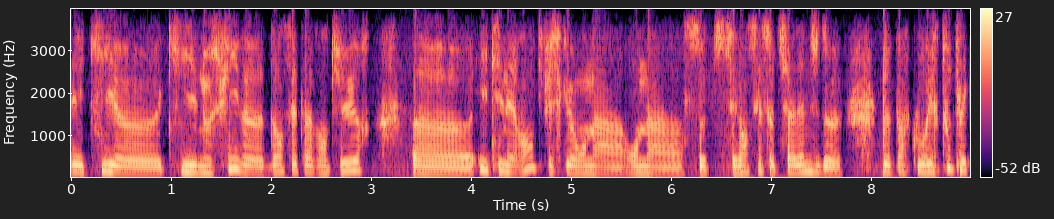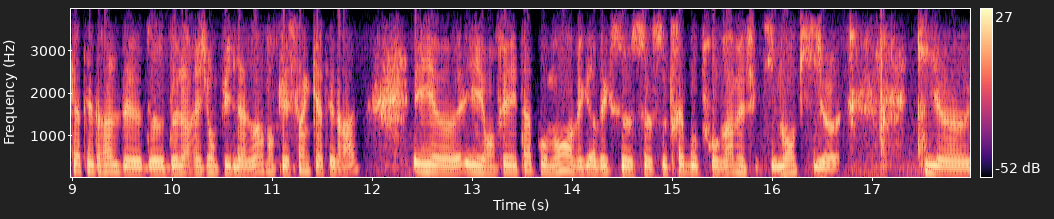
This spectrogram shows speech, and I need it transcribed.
et qui qui nous suivent dans cette aventure itinérante puisqu'on a on a s'est lancé ce challenge de de parcourir toutes les cathédrales de, de, la région Pays de la Loire, donc les cinq cathédrales, et, et on fait étape au Mans avec avec ce, très beau programme effectivement qui qui, euh,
